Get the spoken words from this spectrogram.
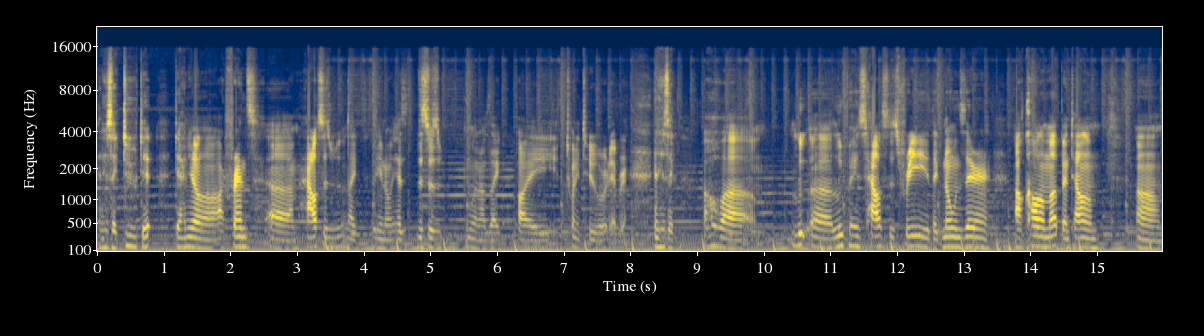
And he's like, dude, D- Daniel, our friend's um, house is like, you know, he has. This was when I was like probably 22 or whatever, and he's like, oh, um, Lu- uh, Lupe's house is free, like no one's there. I'll call him up and tell him, um,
